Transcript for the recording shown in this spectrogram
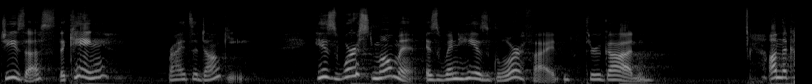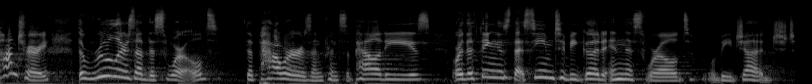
Jesus, the king, rides a donkey. His worst moment is when he is glorified through God. On the contrary, the rulers of this world, the powers and principalities, or the things that seem to be good in this world, will be judged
